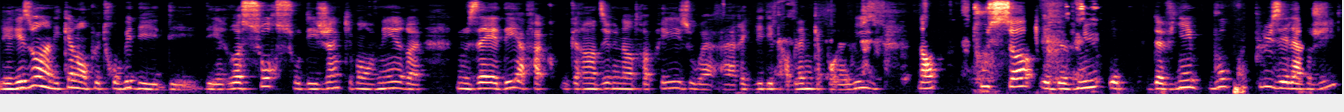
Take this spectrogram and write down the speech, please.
les réseaux dans lesquels on peut trouver des, des, des ressources ou des gens qui vont venir euh, nous aider à faire grandir une entreprise ou à, à régler des problèmes qu'elle pourrait vivre. Donc, tout ça est devenu, devient beaucoup plus élargi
